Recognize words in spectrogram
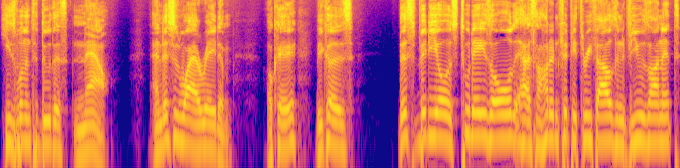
he's willing to do this now, and this is why I rate him. Okay, because this video is two days old. It has 153,000 views on it.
